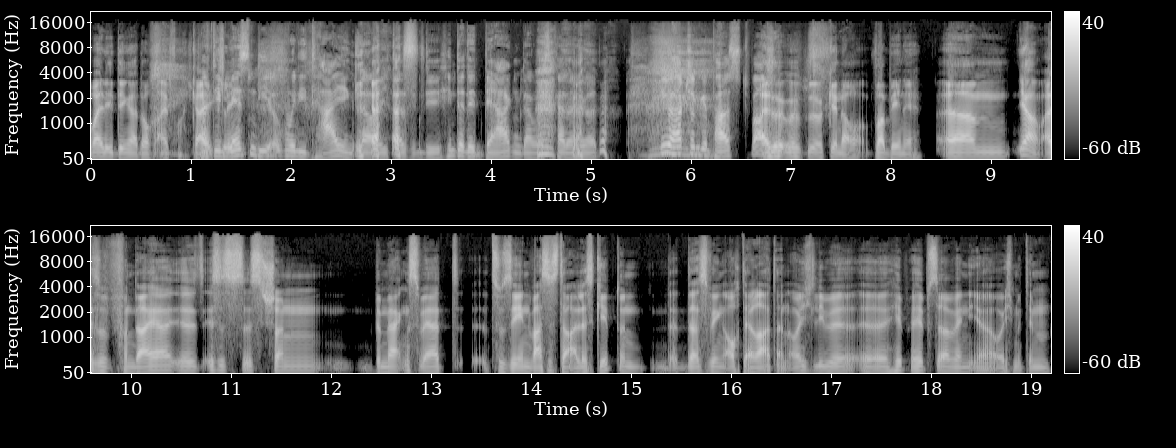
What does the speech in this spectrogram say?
weil die Dinger doch einfach geil sind. Die klingen. messen die irgendwo in Italien, glaube ich. Das sind die hinter den Bergen, da wo es keiner hört. Die hat schon gepasst. War also äh, genau, war bene. Ähm, ja, also von daher ist es ist schon bemerkenswert zu sehen, was es da alles gibt und deswegen auch der Rat an euch, liebe äh, hippe Hipster, wenn ihr euch mit dem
